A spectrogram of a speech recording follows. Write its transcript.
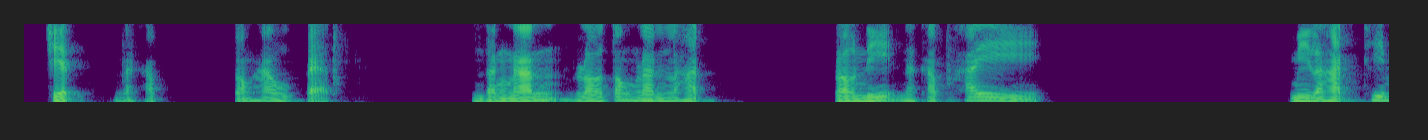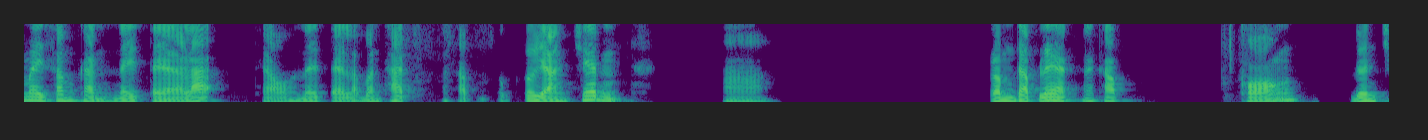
7 นะครับ 2568 ดังนั้นเราต้องรันรหัสเหล่านี้นะครับให้ มีรหัสที่ไม่ซ้ำกันในแต่ละแถวในแต่ละบรรทัดนะครับยกตัวอย่างเช่นลำดับแรกนะครับ ของเดือน 7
